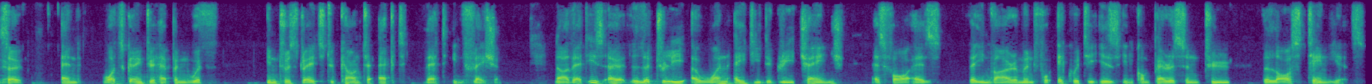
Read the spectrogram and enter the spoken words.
So, and what's going to happen with interest rates to counteract that inflation? Now, that is a, literally a 180 degree change as far as the environment for equity is in comparison to the last 10 years.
